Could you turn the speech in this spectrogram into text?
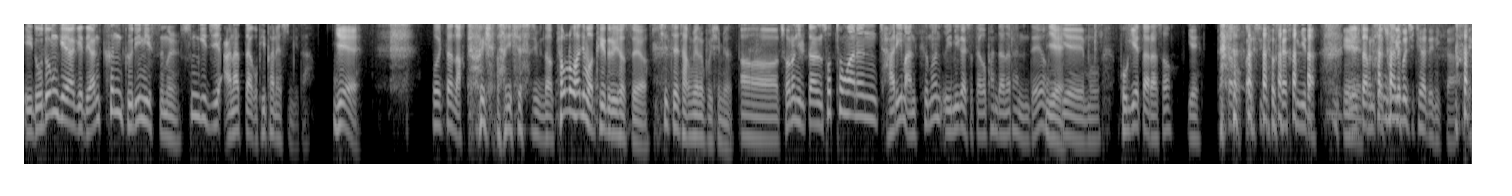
이 노동계약에 대한 큰 그림이 있음을 숨기지 않았다고 비판했습니다. 예. 뭐 일단 악평이 많이 있었습니다. 평론가님 어떻게 들으셨어요? 실제 장면을 보시면. 어, 저는 일단 소통하는 자리만큼은 의미가 있었다고 판단을 하는데요. 예, 예 뭐 보기에 따라서 예 평가가 엇갈릴 수 있다고 생각합니다. 예, 일단 판단을 을 지켜야 되니까. 예.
